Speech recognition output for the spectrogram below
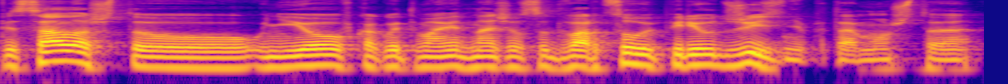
писала, что у нее в какой-то момент начался дворцовый период жизни, потому что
